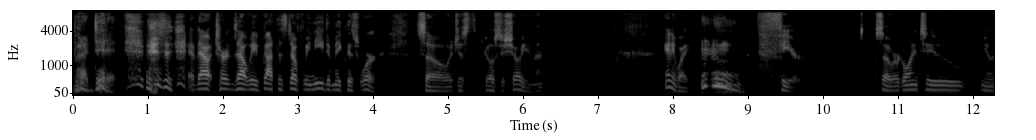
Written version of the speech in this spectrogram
but I did it. and now it turns out we've got the stuff we need to make this work. So it just goes to show you, man. Anyway, fear. So we're going to, you know,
